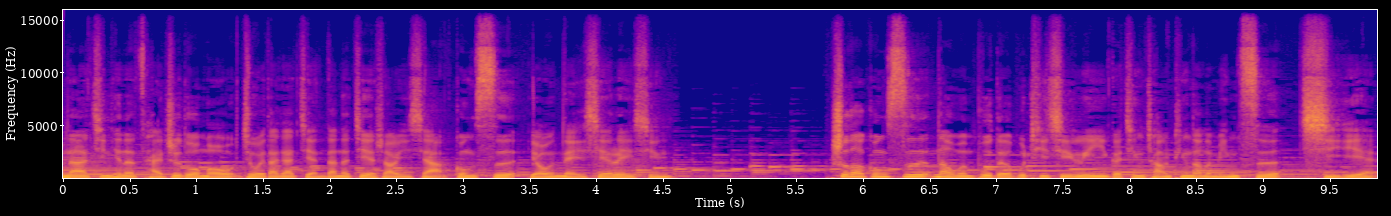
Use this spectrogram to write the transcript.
那今天的才智多谋就为大家简单的介绍一下公司有哪些类型。说到公司，那我们不得不提起另一个经常听到的名词——企业。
